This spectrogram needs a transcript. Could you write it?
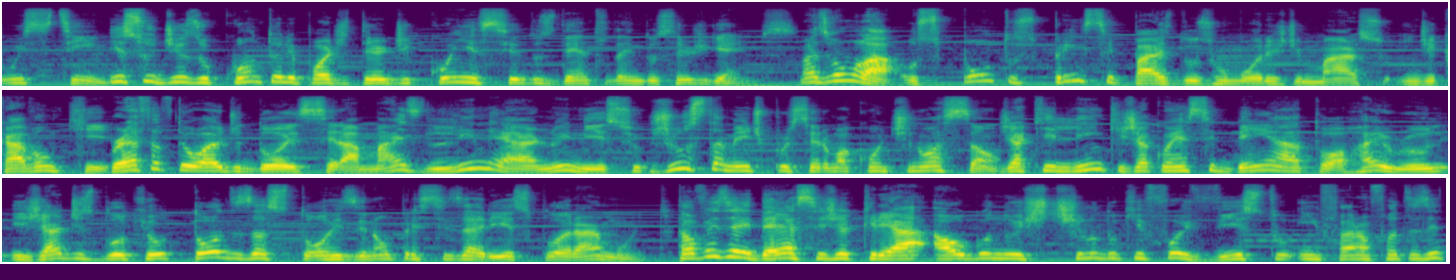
o Steam. Isso diz o quanto ele pode ter de conhecidos dentro da indústria de games. Mas vamos lá, os pontos principais dos rumores de março indicavam que Breath of the Wild 2 será mais linear no início, justamente por ser uma continuação, já que Link já conhece bem a atual Hyrule e já desbloqueou todas as torres e não precisaria explorar muito. Talvez a ideia seja criar algo no estilo do que foi visto em Final Fantasy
